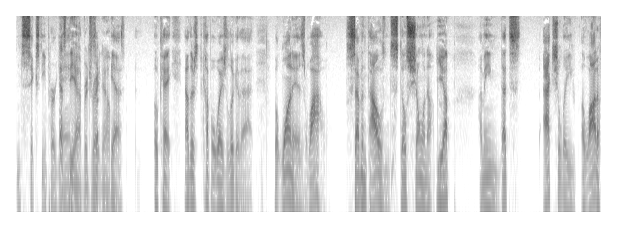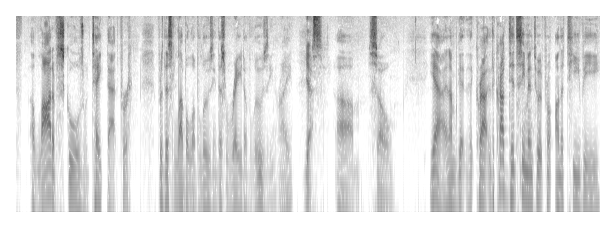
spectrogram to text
and sixty per game. That's the average right now. Yes. Okay. Now there's a couple ways to look at that, but one is wow, seven thousand still showing up. Yep. I mean, that's actually a lot of a lot of schools would take that for for this level of losing, this rate of losing, right? Yes. So, yeah, and I'm get- the crowd. The crowd did seem into it from on the TV.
